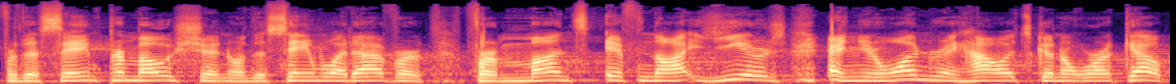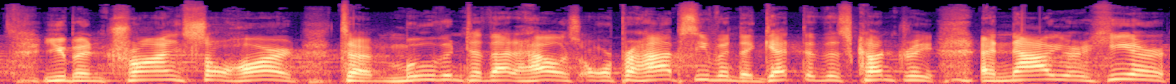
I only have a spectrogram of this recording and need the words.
for the same promotion or the same whatever for months, if not years, and you're wondering how it's going to work out. You've been trying so hard to move into that house or perhaps even to get to this country, and now you're here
